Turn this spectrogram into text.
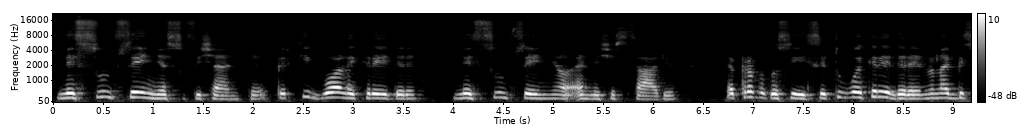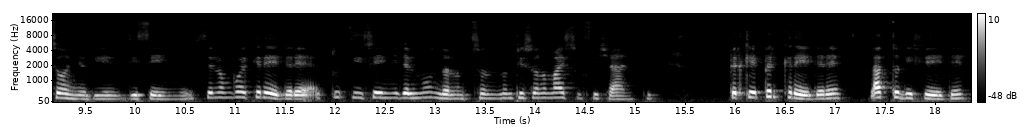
nessun segno è sufficiente, per chi vuole credere, nessun segno è necessario. È proprio così, se tu vuoi credere non hai bisogno di, di segni, se non vuoi credere tutti i segni del mondo non, so, non ti sono mai sufficienti, perché per credere l'atto di fede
